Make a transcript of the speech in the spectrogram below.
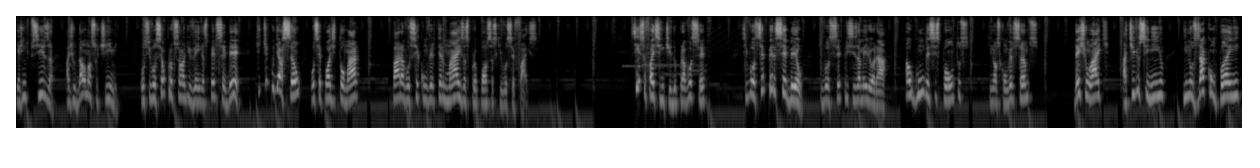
E a gente precisa ajudar o nosso time, ou se você é um profissional de vendas, perceber que tipo de ação você pode tomar para você converter mais as propostas que você faz. Se isso faz sentido para você, se você percebeu que você precisa melhorar algum desses pontos que nós conversamos, deixe um like, ative o sininho e nos acompanhe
